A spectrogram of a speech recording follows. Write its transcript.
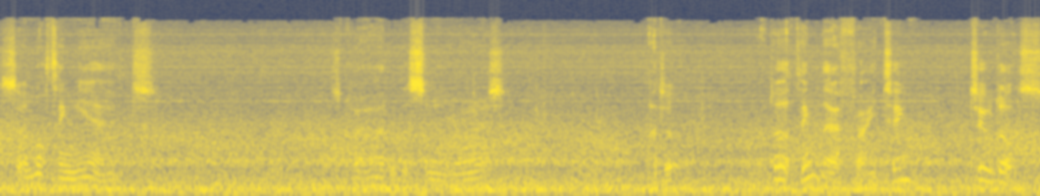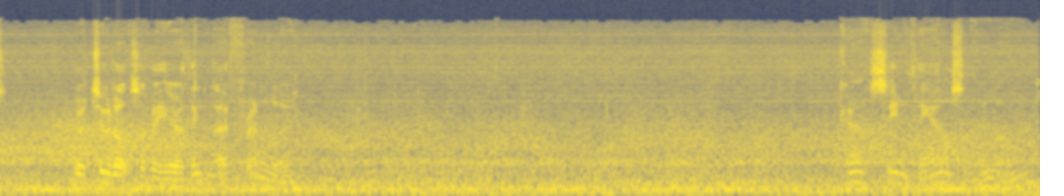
Uh, so nothing yet. It's quite hard with the sun in your eyes. I don't. Think they're fighting. Two dots. There are two dots over here. I think they're friendly. Can't see anything else at the moment.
